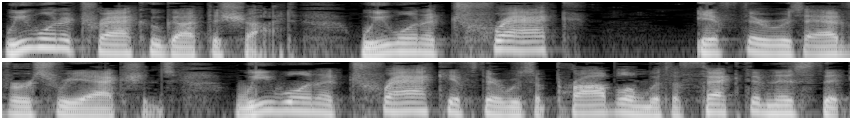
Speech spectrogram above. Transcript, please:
we want to track who got the shot. We want to track if there was adverse reactions. We want to track if there was a problem with effectiveness that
